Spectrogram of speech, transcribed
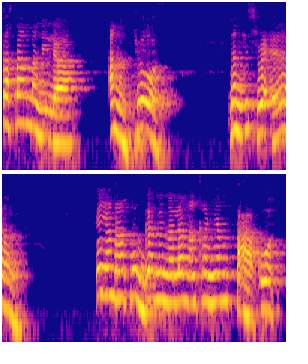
kasama nila ang Diyos ng Israel. Kaya nga po gano'n na lang ang kanyang takot.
